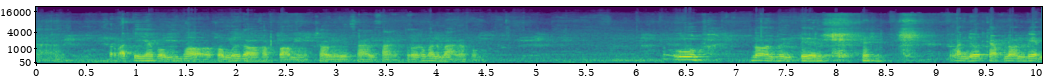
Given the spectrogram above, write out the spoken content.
อ่าสวัสดีครับผมพ่อผมมือกอครับปอมครับช่องมีสารสั่งตัวก็บันบานๆครับผมอู้นอนเพิ่งตื่นวันหยุดครับนอนเว้น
